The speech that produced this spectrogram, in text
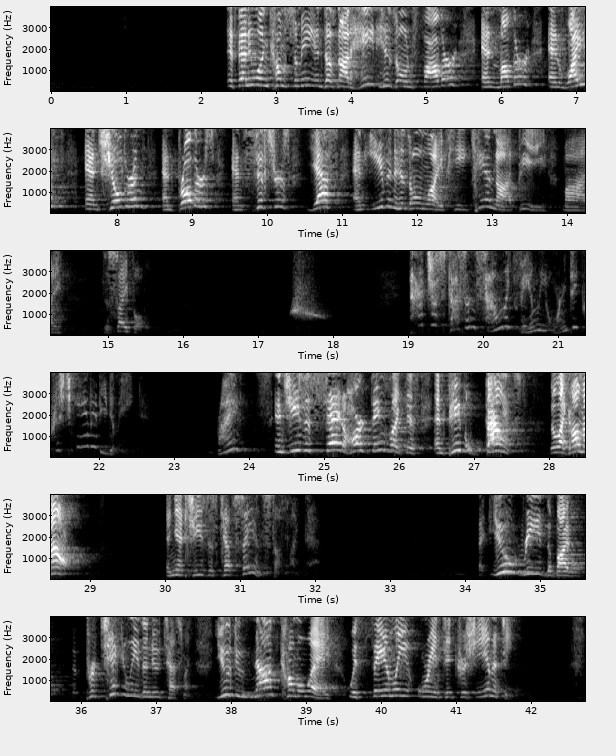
If anyone comes to me and does not hate his own father and mother and wife and children and brothers and sisters, yes, and even his own life, he cannot be my disciple. That just doesn't sound like family oriented Christianity to me. Right? And Jesus said hard things like this, and people bounced. They're like, I'm out. And yet Jesus kept saying stuff like that. You read the Bible, particularly the New Testament, you do not come away with family oriented Christianity.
